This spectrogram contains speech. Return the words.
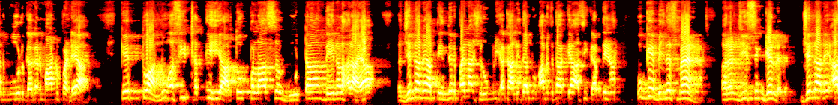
ਅਨਮੋਲ ਗਗਨ ਮਾਨ ਨੂੰ ਭੰਡਿਆ ਕਿ ਤੁਹਾਨੂੰ ਅਸੀਂ 38000 ਤੋਂ ਪਲੱਸ ਵੋਟਾਂ ਦੇ ਨਾਲ ਹਰਾਇਆ। ਜਿਨ੍ਹਾਂ ਨੇ ਆ ਤਿੰਨ ਦਿਨ ਪਹਿਲਾਂ ਸ਼੍ਰੋਮਣੀ ਅਕਾਲੀ ਦਲ ਨੂੰ ਅਲਵਿਦਾ ਕਿਹਾ, ਅਸੀਂ ਕਰਦੇ ਹਾਂ। ਉੱਗੇ ਬਿਜ਼ਨਸਮੈਨ ਰਣਜੀਤ ਸਿੰਘ ਗਿੱਲ, ਜਿਨ੍ਹਾਂ ਨੇ ਆ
